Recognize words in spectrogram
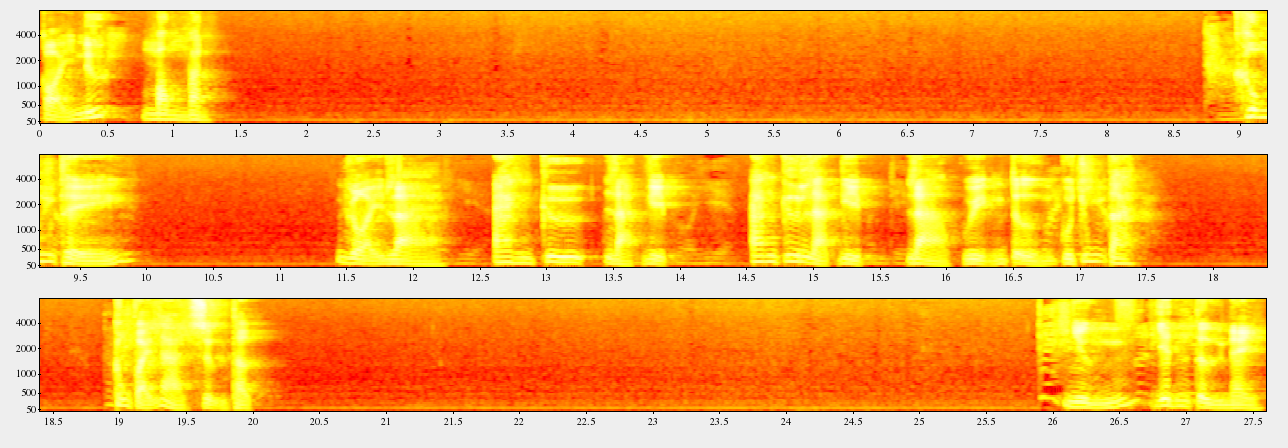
cõi nước mong manh. Không thể gọi là an cư lạc nghiệp. An cư lạc nghiệp là huyện tượng của chúng ta. Không phải là sự thật. Những danh từ này.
